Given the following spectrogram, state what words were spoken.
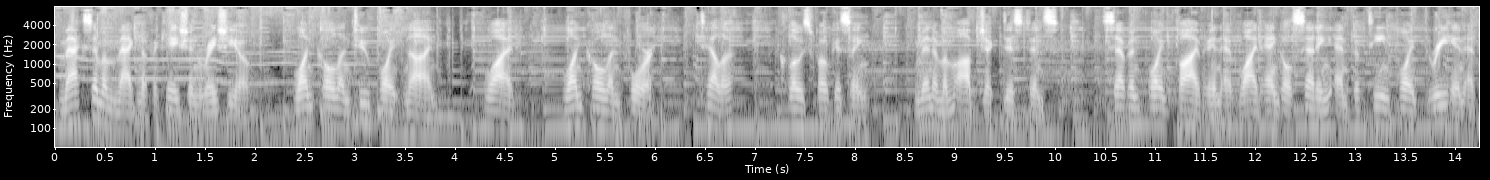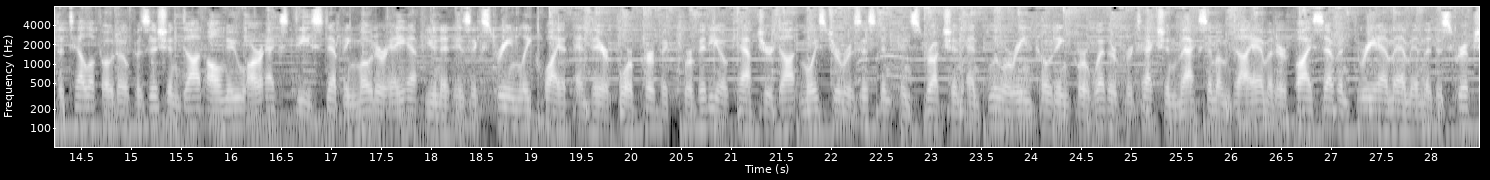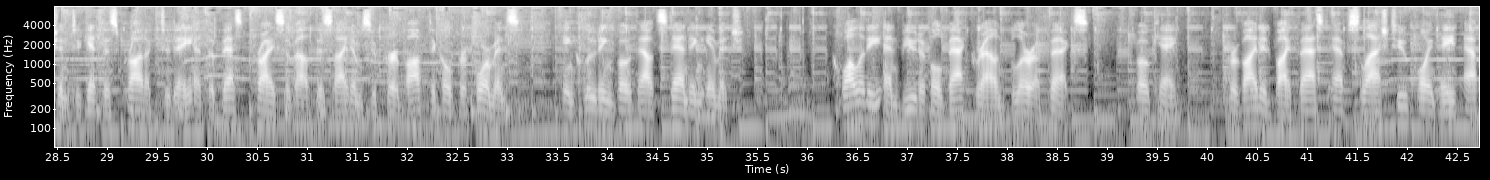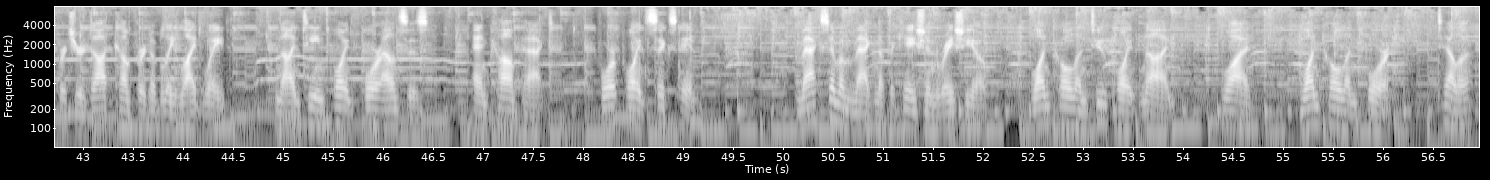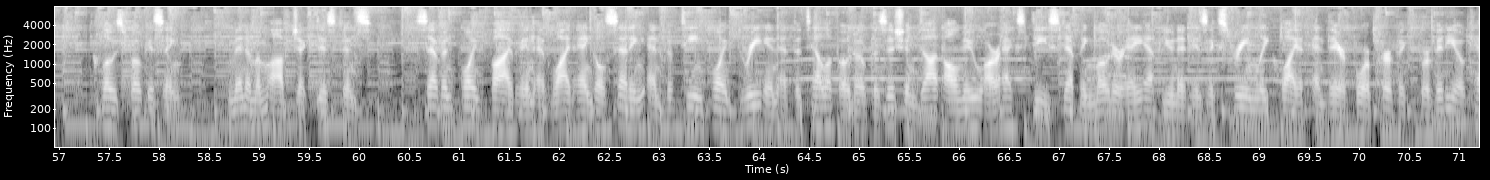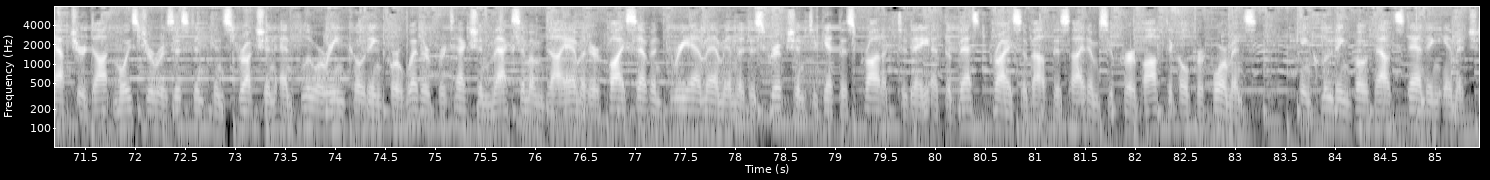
Maximum magnification ratio, 1 colon 2.9, wide, 1 colon 4, tele, close focusing, minimum object distance, 7.5 in at wide angle setting and 15.3 in at the telephoto position. All new RXD stepping motor AF unit is extremely quiet and therefore perfect for video capture. Moisture resistant construction and fluorine coating for weather protection maximum diameter 573 mm in the description to get this product today at the best price about this item superb optical performance, including both outstanding image quality and beautiful background blur effects, bokeh, provided by Fast f/2.8 aperture. Comfortably lightweight, 19.4 ounces, and compact, 4.6 in. Maximum magnification ratio, 1 colon 2.9, wide, 1 colon 4, tele, close focusing, minimum object distance, 7.5 in at wide angle setting and 15.3 in at the telephoto position. All new RXD stepping motor AF unit is extremely quiet and therefore perfect for video capture. Moisture resistant construction and fluorine coating for weather protection maximum diameter 573 mm in the description to get this product today at the best price about this item superb optical performance, including both outstanding image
